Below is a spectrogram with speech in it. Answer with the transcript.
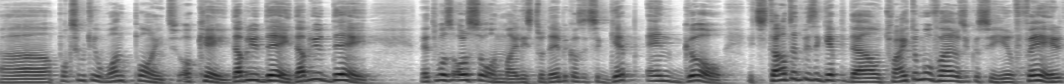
uh, approximately one point. Okay, W day, W day. That was also on my list today because it's a gap and go. It started with a gap down, tried to move higher as you can see here, failed.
